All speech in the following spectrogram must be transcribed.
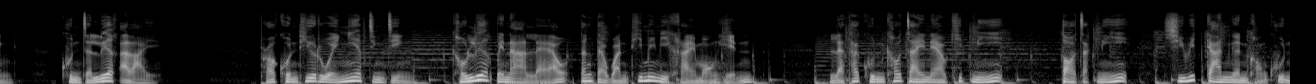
ง คุณจะเลือกอะไร เพราะคนที่รวยเงียบจริง ๆ เขาเลือกไปนานแล้วตั้งแต่วันที่ไม่มีใครมองเห็น และถ้าคุณเข้าใจแนวคิดนี้ ต่อจากนี้ชีวิตการเงินของคุณ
